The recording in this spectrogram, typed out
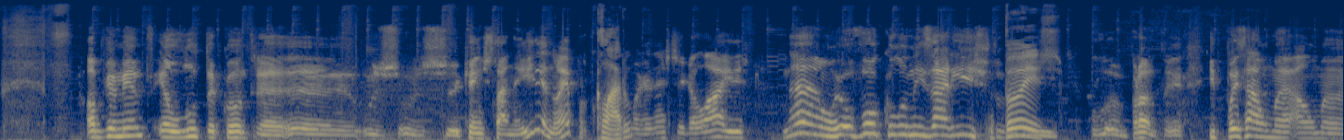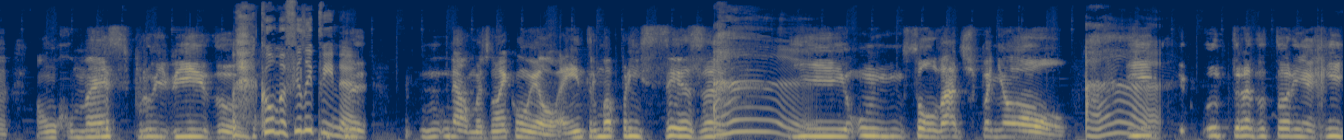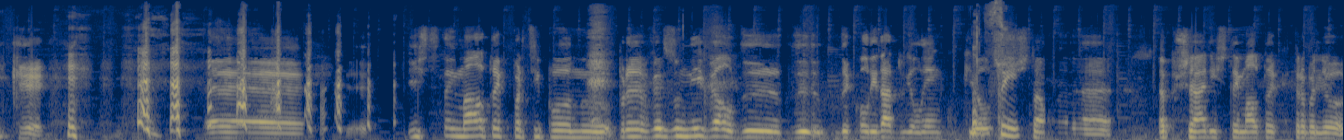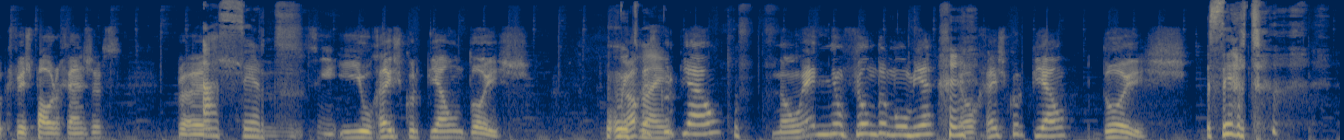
Obviamente ele luta contra eh, os, os- quem está na ilha, não é? Porque Claro. o Magalhães chega lá e diz: Não, eu vou colonizar isto. Pois. E, pronto. E depois há, uma, há, uma, há um romance proibido. Com uma Filipina. não, mas não é com ele. É entre uma princesa Ah, e um soldado espanhol. ah, E o tradutor Henrique. Eh, isto tem malta que participou no. Para veres o nível de, de- da qualidade do elenco que eles Sim. estão a, a puxar. Isto tem malta que trabalhou, que fez Power Rangers. Para- Ah, certo. Sim, e o Rei Escorpião 2. não é o muito Rei bem. Escorpião, não é nenhum filme da múmia, é o Rei Escorpião 2. Certo.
